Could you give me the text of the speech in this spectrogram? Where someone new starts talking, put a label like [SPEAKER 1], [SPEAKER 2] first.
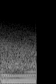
[SPEAKER 1] Bye.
